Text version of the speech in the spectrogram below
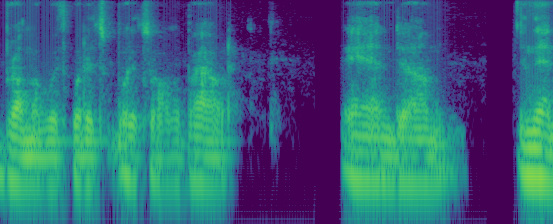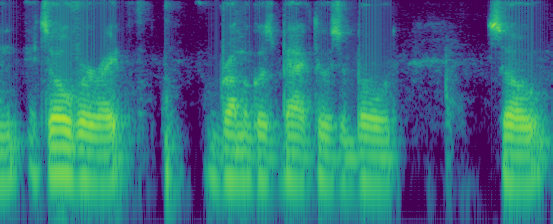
Brahma with what it's what it's all about, and um, and then it's over, right? Brahma goes back to his abode. So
